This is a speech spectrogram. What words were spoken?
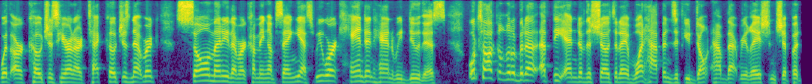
with our coaches here on our Tech Coaches Network, so many of them are coming up saying, Yes, we work hand in hand. We do this. We'll talk a little bit at the end of the show today of what happens if you don't have that relationship. But,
